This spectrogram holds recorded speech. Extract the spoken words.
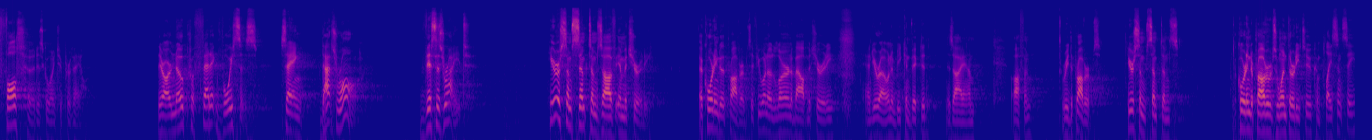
Falsehood is going to prevail. There are no prophetic voices saying, that's wrong, this is right. Here are some symptoms of immaturity, according to the Proverbs. If you want to learn about maturity and your own and be convicted, as I am often, read the Proverbs. Here are some symptoms. According to Proverbs 132, complacency.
